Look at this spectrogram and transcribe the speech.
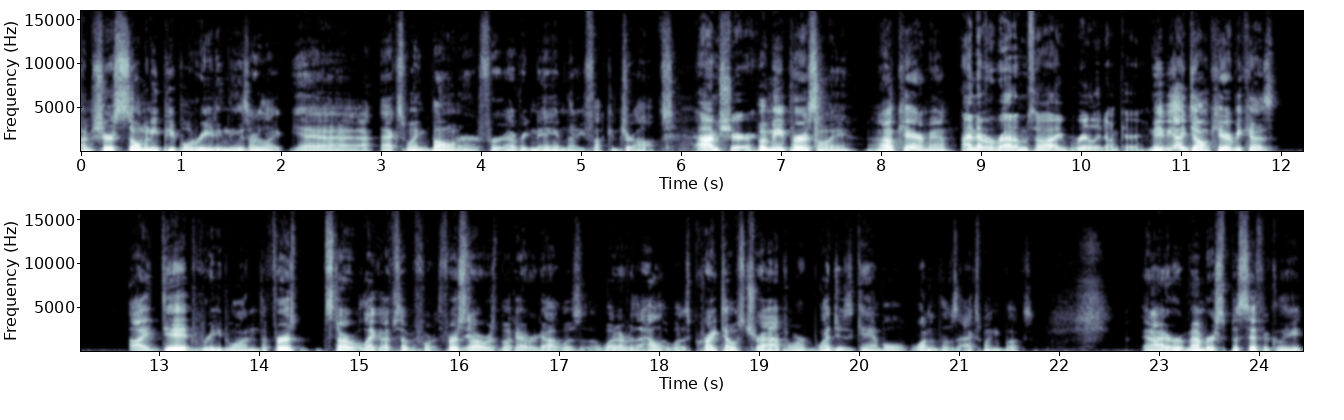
I'm sure so many people reading these are like, yeah, X-wing boner for every name that he fucking drops. I'm sure. But me personally, I don't care, man. I never read them, so I really don't care. Maybe I don't care because I did read one. The first Star, like I've said before, the first Yeah. Star Wars book I ever got was uh, whatever the hell it was, Krytos Trap or Wedge's Gamble, one of those X-wing books. And I remember specifically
